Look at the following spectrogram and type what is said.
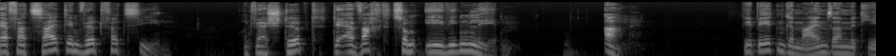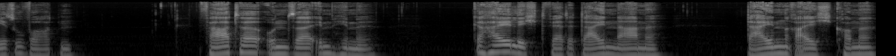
Wer verzeiht, dem wird verziehen. Und wer stirbt, der erwacht zum ewigen Leben. Amen. Wir beten gemeinsam mit Jesu Worten. Vater unser im Himmel, geheiligt werde dein Name, dein Reich komme,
